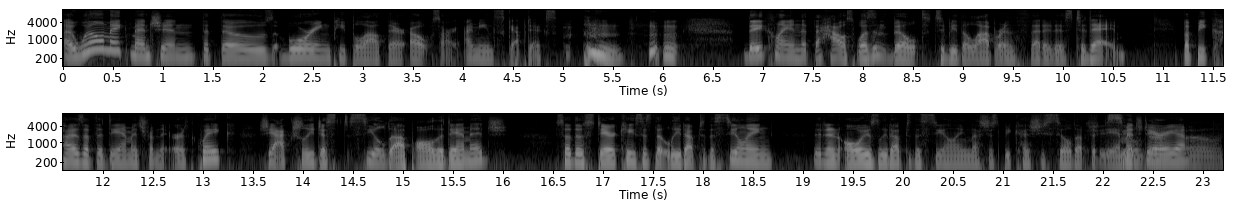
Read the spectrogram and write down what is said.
I will make mention that those boring people out there. Oh, sorry, I mean skeptics. they claim that the house wasn't built to be the labyrinth that it is today, but because of the damage from the earthquake, she actually just sealed up all the damage. So those staircases that lead up to the ceiling, they didn't always lead up to the ceiling. That's just because she sealed up the She damaged area. Oh.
